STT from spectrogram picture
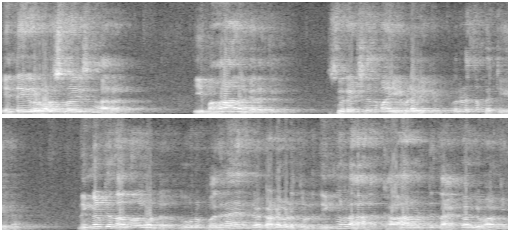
എന്റെ ഈ റോൾസ് റോയ്സ് കാറ് ഈ മഹാനഗരത്തിൽ സുരക്ഷിതമായി എവിടെ വയ്ക്കും? ഒരിടത്തും പറ്റുകയില്ല നിങ്ങൾക്ക് തന്നതുകൊണ്ട് നൂറ് പതിനായിരം രൂപ കടമെടുത്തുകൊണ്ട് നിങ്ങൾ ആ കാറിന്റെ താക്കാവിൽ വാങ്ങി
